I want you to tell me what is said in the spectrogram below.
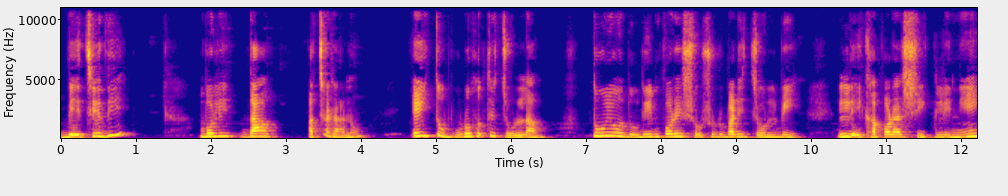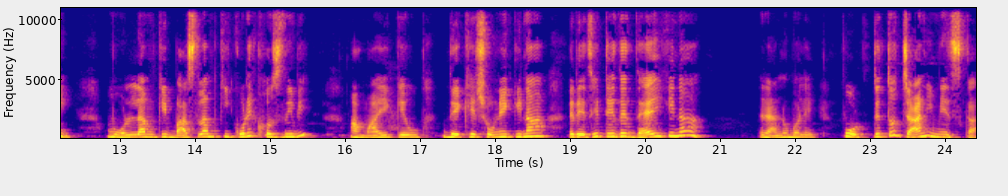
বেছে দি। বলি, দাও। আচ্ছা রানু, এই তো বুড়ো হতে চললাম। তুইও দুদিন পরে শ্বশুর বাড়ি চলবি। লেখাপড়া শিখলি নিয়ে মরলাম কি বাঁচলাম কি করে খোঁজ নিবি? আমায় কেউ দেখে শোনে কিনা, রেধে টেধে দেয় কি না রানু বলে, পড়তে তো জানি মেসকা,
